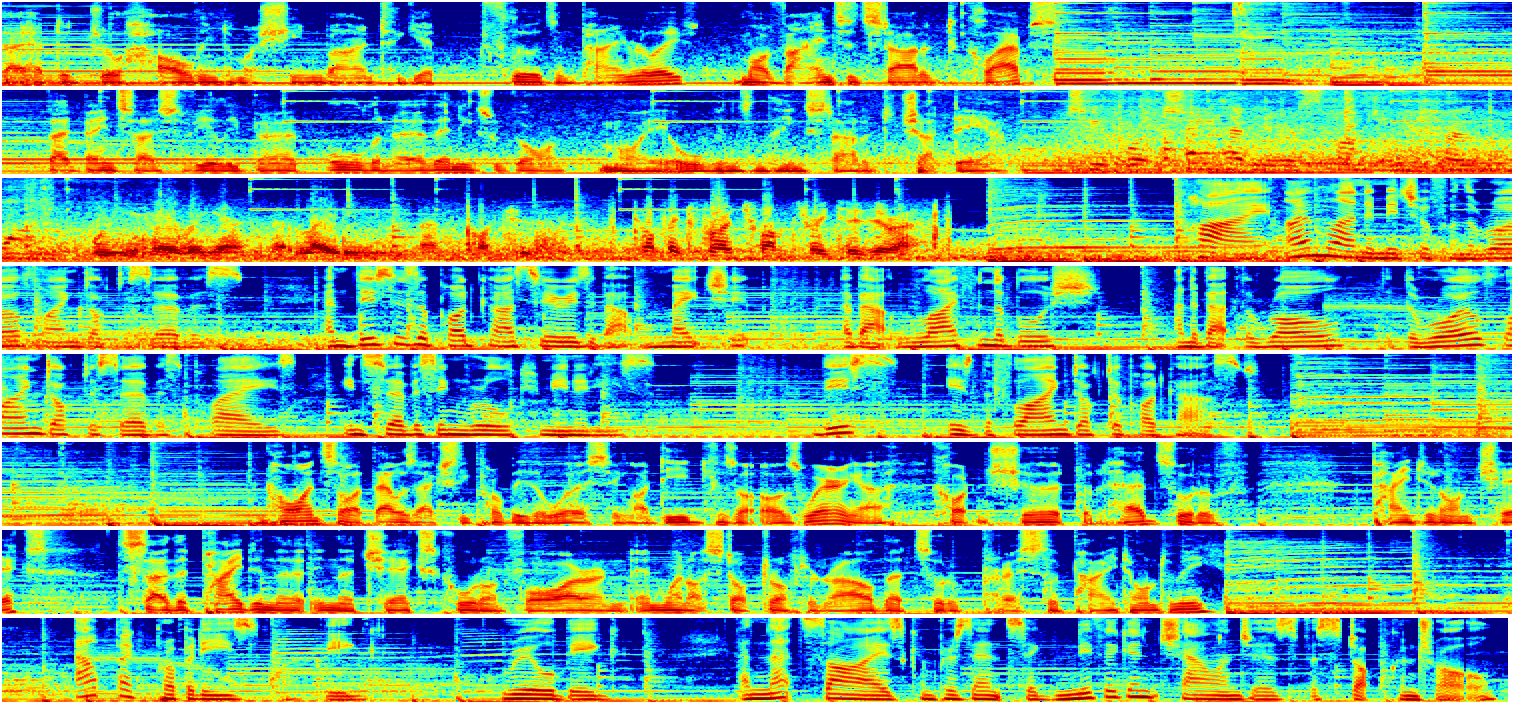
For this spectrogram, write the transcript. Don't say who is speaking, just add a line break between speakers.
They had to drill a hole into my shin bone to get fluids and pain relief. My veins had started to collapse. They'd been so severely burnt, all the nerve endings were gone. My organs and things started to shut down.
242 heavily responding code 1.
We have a young lady unconscious. Complex approach 1320.
Hi, I'm Lana Mitchell from the Royal Flying Doctor Service, and this is a podcast series about mateship, about life in the bush, and about the role that the Royal Flying Doctor Service plays in servicing rural communities. This is the Flying Doctor Podcast.
In hindsight, that was actually probably the worst thing I did because I was wearing a cotton shirt, but it had sort of painted on checks. So the paint in the in the checks caught on fire, and, and when I stopped, dropped, and railed, that sort of pressed the paint onto me.
Outback properties are big, real big, and that size can present significant challenges for stock control.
